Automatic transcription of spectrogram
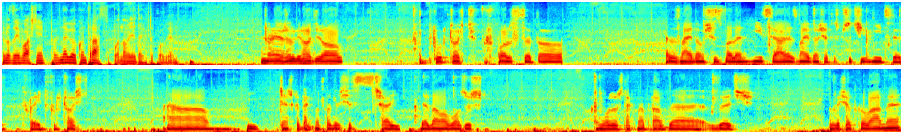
rodzaj właśnie pewnego kontrastu, ponownie tak to powiem. No jeżeli chodzi o twórczość w Polsce, to znajdą się zwolennicy, ale znajdą się też przeciwnicy twojej twórczości. Um, I ciężko tak naprawdę się strzeli. Wiadomo, możesz możesz tak naprawdę być wyśrodkowany,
